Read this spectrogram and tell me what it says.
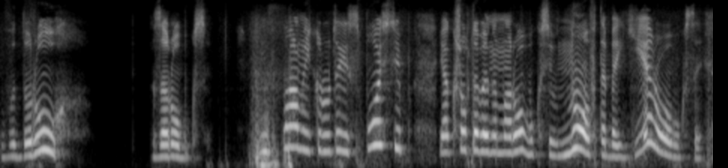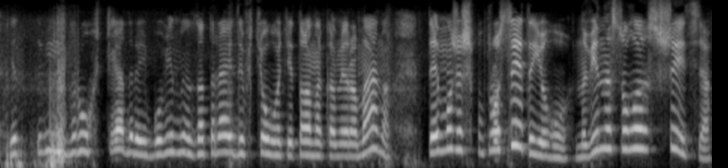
в друг за робукси. І самий крутий спосіб, якщо в тебе нема робуксів, но в тебе є робукси, і твій друг щедрий, бо він затрейдив цього титана камерамена, ти можеш попросити його, але він не согласиться.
